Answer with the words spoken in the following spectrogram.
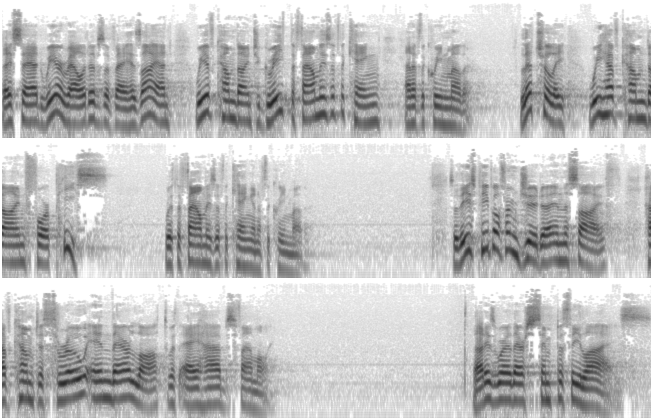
They said, We are relatives of Ahaziah, and we have come down to greet the families of the king and of the queen mother. Literally, we have come down for peace with the families of the king and of the queen mother. So these people from Judah in the south have come to throw in their lot with Ahab's family. That is where their sympathy lies.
